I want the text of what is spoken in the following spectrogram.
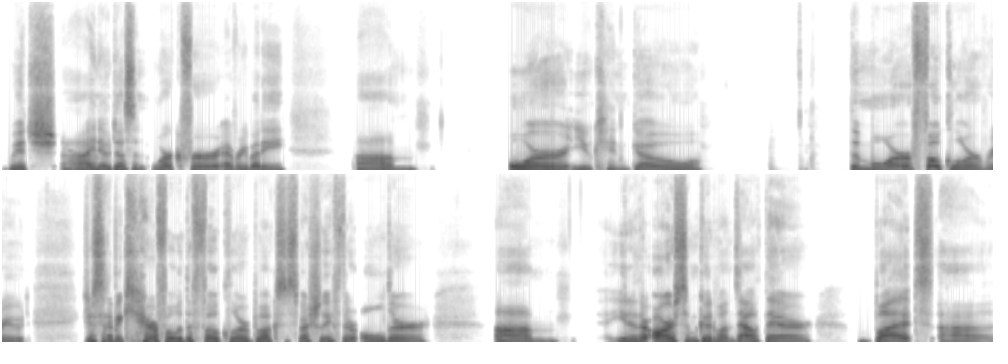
which uh, I know doesn't work for everybody, um, or you can go the more folklore route. You just got to be careful with the folklore books, especially if they're older. Um, you know, there are some good ones out there, but uh,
